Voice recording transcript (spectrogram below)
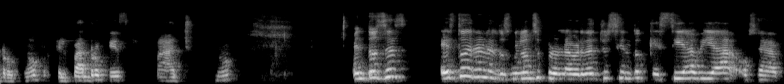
rock, ¿no? Porque el rock es macho, ¿no? Entonces, esto era en el 2011, pero la verdad yo siento que sí había, o sea,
